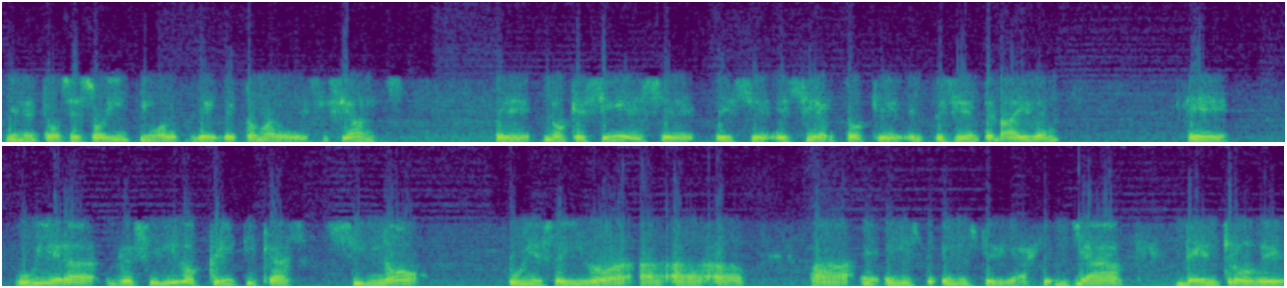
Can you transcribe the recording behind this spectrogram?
y en el proceso íntimo de, toma de decisiones. Eh, lo que sí es, eh, es, cierto que el presidente Biden hubiera recibido críticas si no hubiese ido a, en, este, en este viaje. Ya dentro de,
